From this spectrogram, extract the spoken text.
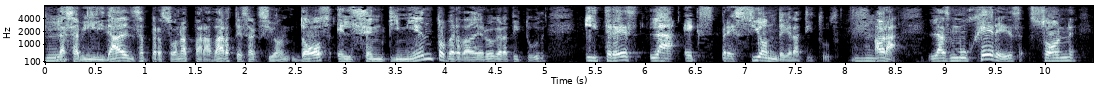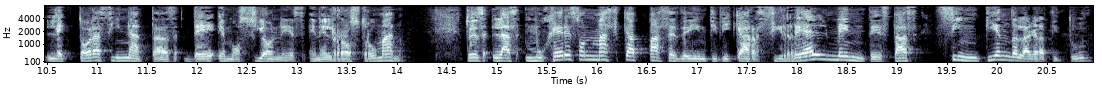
las habilidades de esa persona para darte esa acción. Dos, el sentimiento verdadero de gratitud. Y tres, la expresión de gratitud. Ahora, las mujeres son lectoras innatas de emociones en el rostro humano. Entonces, las mujeres son más capaces de identificar si realmente estás sintiendo la gratitud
